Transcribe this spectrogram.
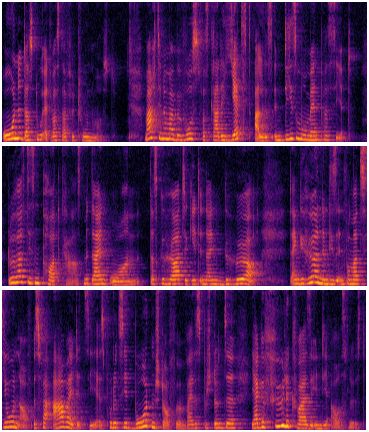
ohne dass du etwas dafür tun musst. Mach dir nur mal bewusst, was gerade jetzt alles in diesem Moment passiert. Du hörst diesen Podcast mit deinen Ohren. Das Gehörte geht in dein Gehör. Dein Gehirn nimmt diese Informationen auf, es verarbeitet sie, es produziert Botenstoffe, weil es bestimmte ja, Gefühle quasi in dir auslöst.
